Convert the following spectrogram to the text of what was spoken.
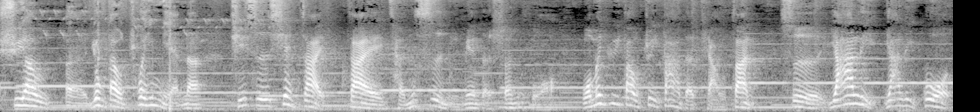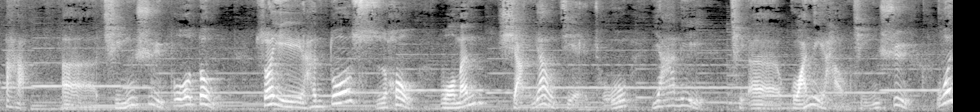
需要呃用到催眠呢？其实现在在城市里面的生活，我们遇到最大的挑战是压力，压力过大，呃，情绪波动。所以很多时候，我们想要解除压力，情呃管理好情绪，问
